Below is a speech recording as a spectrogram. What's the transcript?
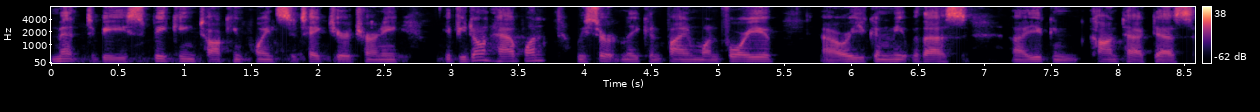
meant to be speaking talking points to take to your attorney. If you don't have one, we certainly can find one for you, uh, or you can meet with us. Uh, you can contact us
